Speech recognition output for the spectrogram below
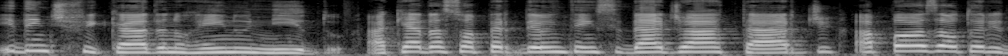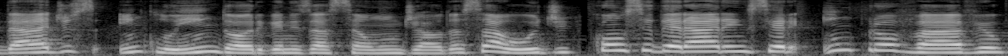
identificada no Reino Unido. A queda só perdeu intensidade à tarde após autoridades, incluindo a Organização Mundial da Saúde, considerarem ser improvável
